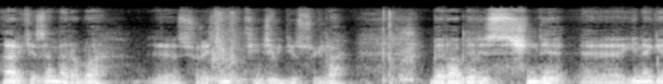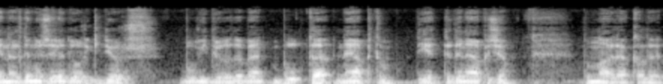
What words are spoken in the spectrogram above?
Herkese merhaba. Ee, sürecin ikinci videosuyla beraberiz. Şimdi e, yine genelden özele doğru gidiyoruz. Bu videoda da ben bulkta ne yaptım, diyette de ne yapacağım. Bununla alakalı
